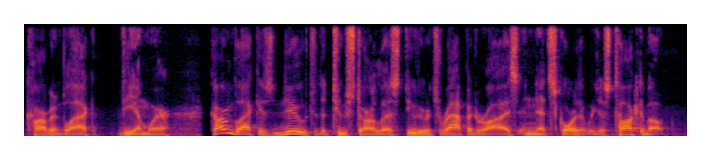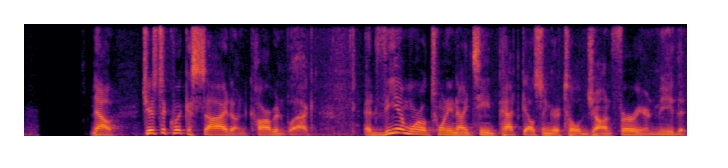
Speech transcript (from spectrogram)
Carbon Black, VMware. Carbon Black is new to the two star list due to its rapid rise in net score that we just talked about. Now, just a quick aside on Carbon Black. At VMworld 2019, Pat Gelsinger told John Furrier and me that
